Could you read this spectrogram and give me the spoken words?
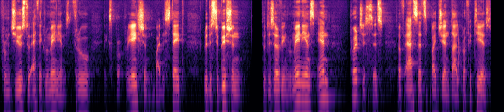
from Jews to ethnic Romanians through expropriation by the state, redistribution to deserving Romanians, and purchases of assets by Gentile profiteers.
